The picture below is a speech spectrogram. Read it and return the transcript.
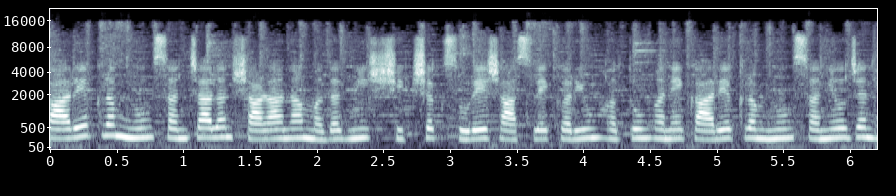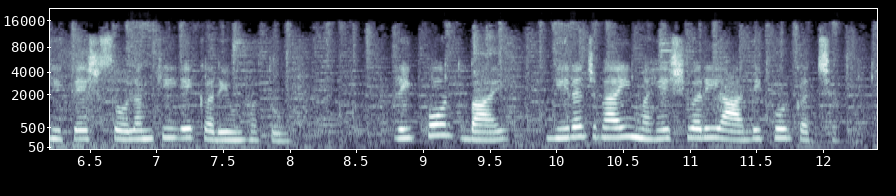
કાર્યક્રમનું સંચાલન શાળાના મદદનીશ શિક્ષક સુરેશ આસલે કર્યું હતું અને કાર્યક્રમનું સંયોજન હિતેશ સોલંકીએ કર્યું હતું. Report by Dhirajbhai Maheshwari Adipur Kutch.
